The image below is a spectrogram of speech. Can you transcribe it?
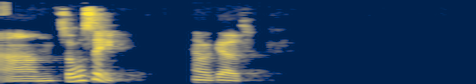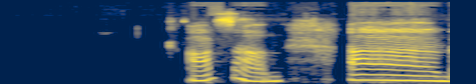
Um, so we'll see how it goes. Awesome. Um,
